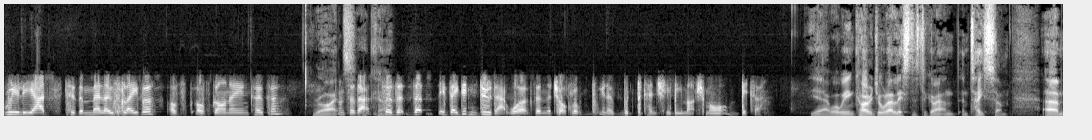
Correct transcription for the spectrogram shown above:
really adds to the mellow flavour of of Ghanaian cocoa. right. And so that okay. so that, that if they didn't do that work, then the chocolate you know would potentially be much more bitter. Yeah, well, we encourage all our listeners to go out and, and taste some. Um,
